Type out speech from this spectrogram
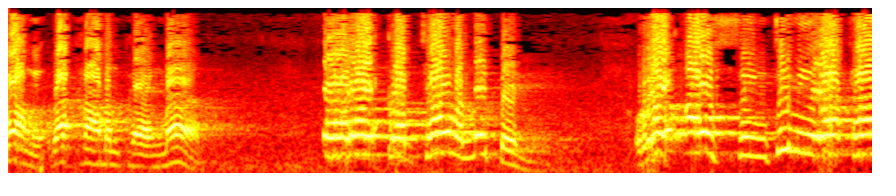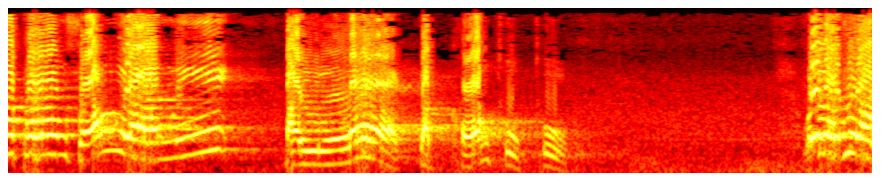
ว่างเนี่ยราคามันแพงมาก แต่เรากลับใช้มันไม่เป็น เราเอาสิ่งที่มีราคาแพงสองอย่างนี้ไปแลกกับของถูกๆ เวลาที่เรา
